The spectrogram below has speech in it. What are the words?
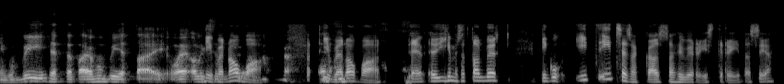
niin kuin viihdettä tai huvia tai vai oliko Nimenomaan. Se Nimenomaan. Ne, ihmiset on myös niin kuin it, itsensä kanssa hyvin ristiriitaisia.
